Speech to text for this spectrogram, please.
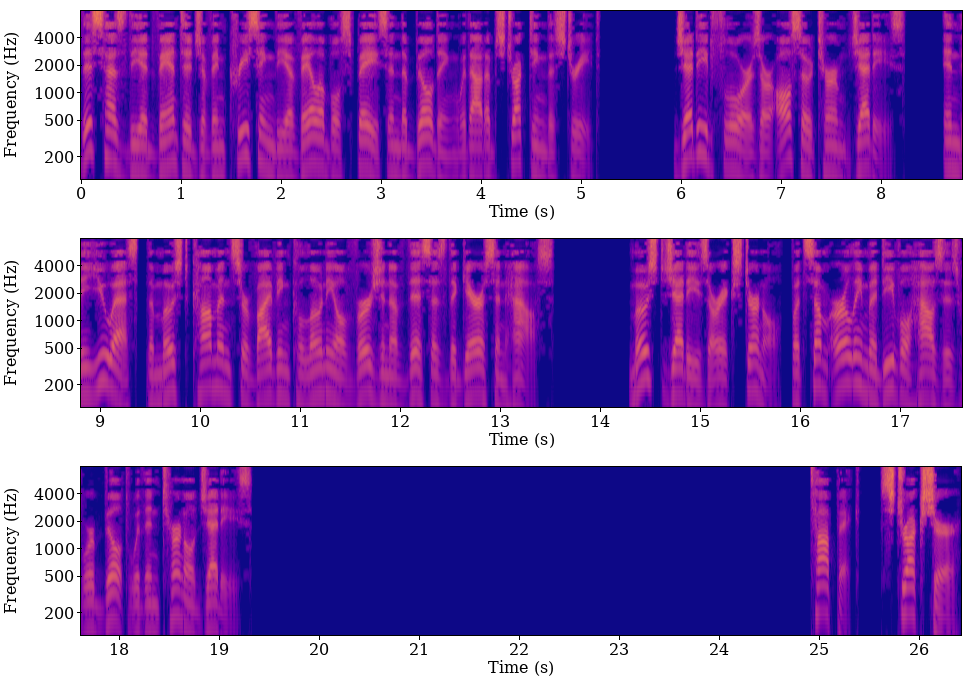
This has the advantage of increasing the available space in the building without obstructing the street. Jettied floors are also termed jetties. In the U.S., the most common surviving colonial version of this is the garrison house. Most jetties are external, but some early medieval houses were built with internal jetties. Topic: Structure.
